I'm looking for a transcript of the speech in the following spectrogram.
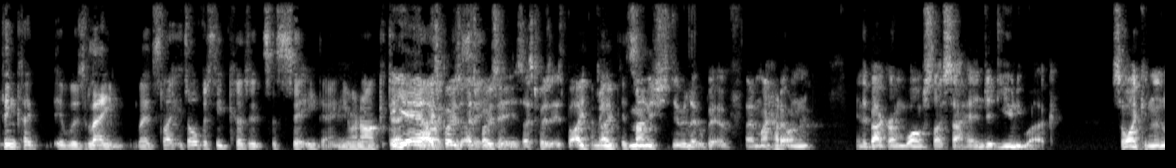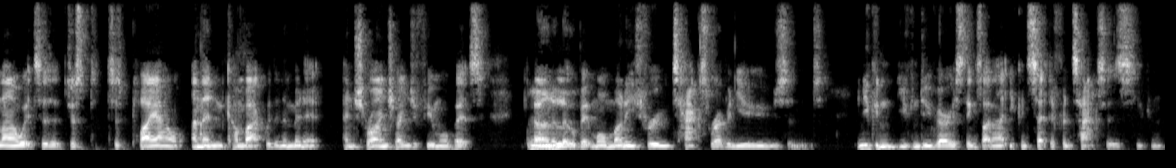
think I, it was lame, but it's like it's obviously because it's a city. Then you're an architect. yeah, I like suppose I suppose it thing. is. I suppose it is. But I, I mean, I, managed to do a little bit of. Um, I had it on in the background whilst I sat here and did uni work, so I can allow it to just just play out and then come back within a minute and try and change a few more bits, earn a Mm. little bit more money through tax revenues, and, and you can you can do various things like that. You can set different taxes. You can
